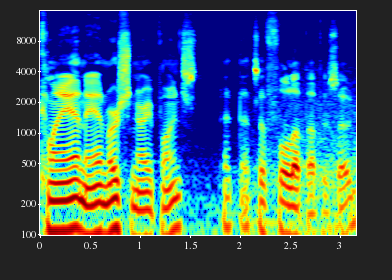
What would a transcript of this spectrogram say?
clan and mercenary points. That that's a full up episode.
